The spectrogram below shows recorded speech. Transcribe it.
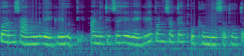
पण सानवी वेगळी होती आणि तिचं हे वेगळे पण सतत उठून दिसत होतं.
